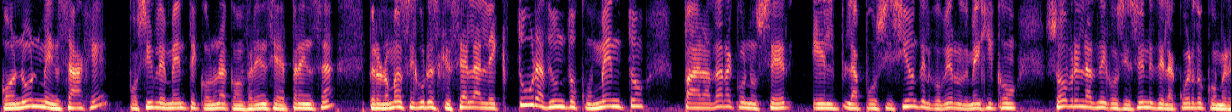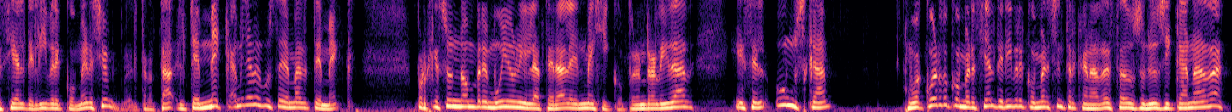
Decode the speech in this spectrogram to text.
con un mensaje, posiblemente con una conferencia de prensa, pero lo más seguro es que sea la lectura de un documento para dar a conocer la posición del gobierno de México sobre las negociaciones del acuerdo comercial de libre comercio, el, tratado, el TEMEC. A mí no me gusta llamar el TEMEC porque es un nombre muy unilateral en México, pero en realidad es el UMSCA o Acuerdo Comercial de Libre Comercio entre Canadá, Estados Unidos y Canadá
